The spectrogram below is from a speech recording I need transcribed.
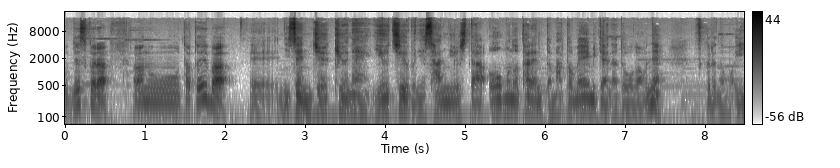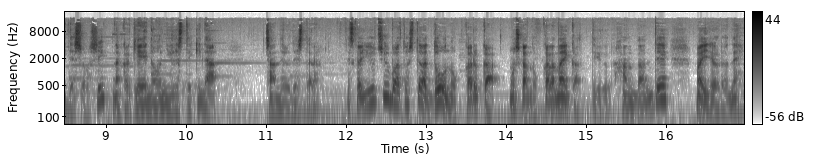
う、ですから、あの、例えば、えー、2019年 YouTube に参入した大物タレントまとめみたいな動画をね、作るのもいいでしょうし、なんか芸能ニュース的なチャンネルでしたら。ですから YouTuber としてはどう乗っかるか、もしくは乗っからないかっていう判断で、まあいろいろね、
